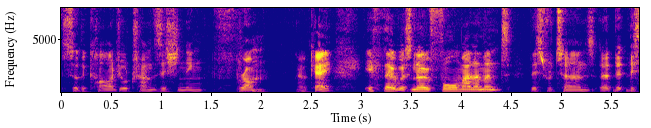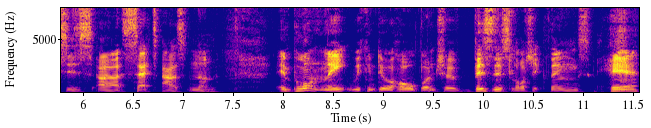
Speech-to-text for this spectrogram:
so the card you're transitioning from. Okay, if there was no form element, this returns uh, this is uh, set as none. Importantly, we can do a whole bunch of business logic things here,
